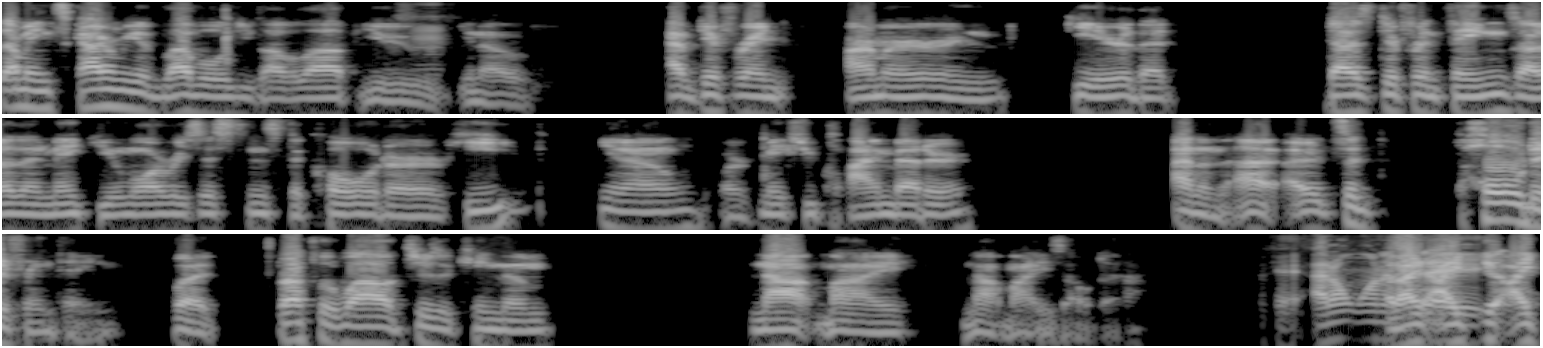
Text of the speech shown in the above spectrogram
I mean, Skyrim, you have levels, you level up, you, Mhm. you know, have different armor and gear that does different things other than make you more resistance to cold or heat, you know, or makes you climb better. I don't know. I, I- it's a whole different thing. But Breath of the Wild, Tears of Kingdom, not my not my Zelda. Okay. I don't want to say. I I, I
